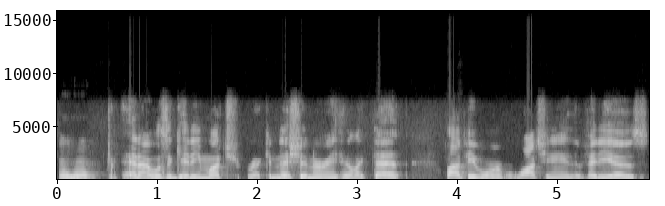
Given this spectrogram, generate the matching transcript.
Mm-hmm. and I wasn't getting much recognition or anything like that. A lot of people weren't watching any of the videos.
